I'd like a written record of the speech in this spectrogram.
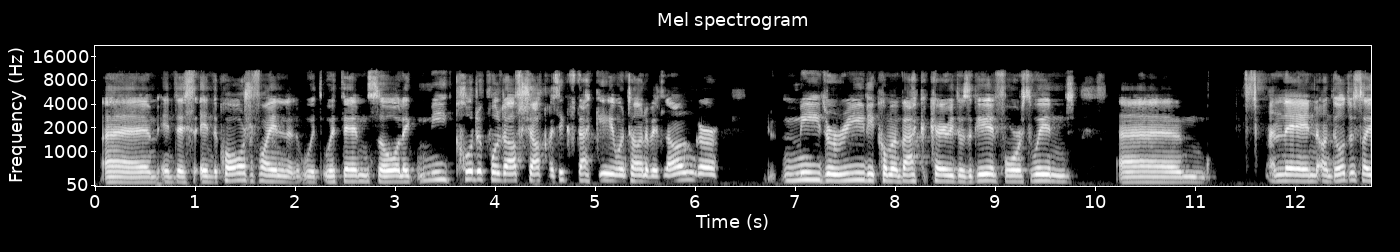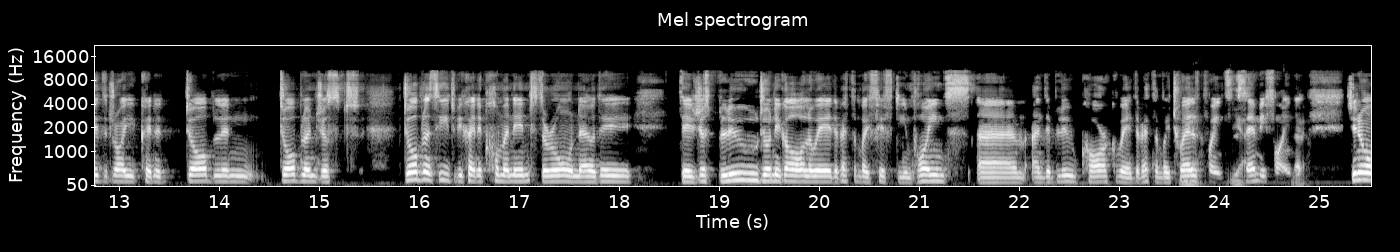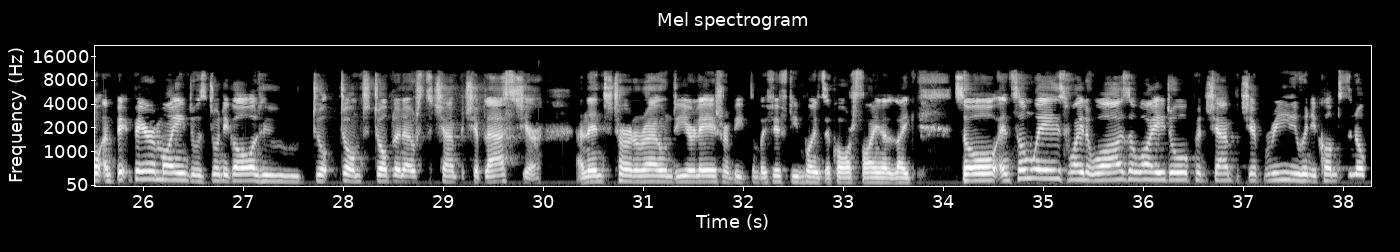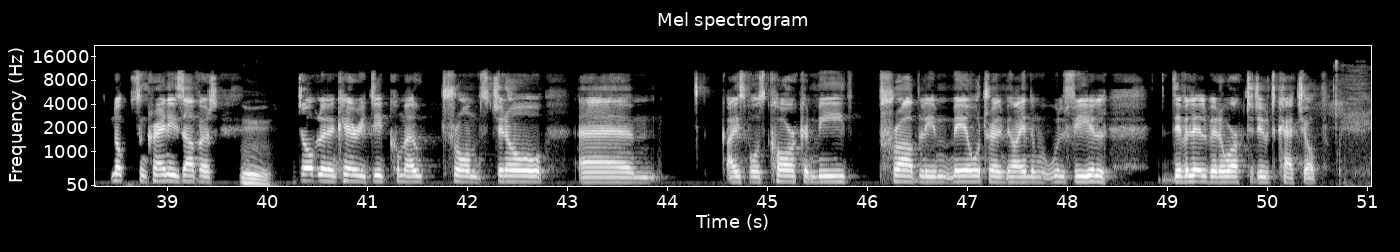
um, in this in the quarter final with, with them. So like Meath could have pulled off shock. I think if that game went on a bit longer, Meath are really coming back at Kerry. There was a gale force wind. Um, and then on the other side of the draw, you kind of Dublin, Dublin just Dublin seem to be kind of coming into their own now. They they just blew Donegal away. They bet them by 15 points, um, and they blew Cork away. They bet them by 12 yeah, points in yeah, the semi final. Yeah. Do you know? And bear in mind, it was Donegal who d- dumped Dublin out of the championship last year, and then to turn around a year later and beat them by 15 points in the quarter final. Like so, in some ways, while it was a wide open championship, really, when you come to the nooks and crannies of it. Mm. Dublin and Kerry did come out trumps, you know. Um, I suppose Cork and Meath, probably Mayo trailing behind them, will feel they have a little bit of work to do to catch up.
